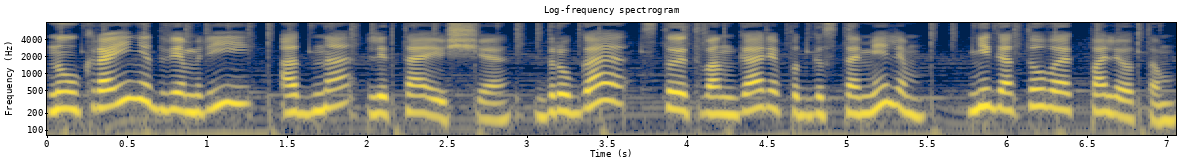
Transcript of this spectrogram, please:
На Украине две МРИИ, одна, летающая, другая, стоит в ангаре под Гастомелем, не готовая к полетам.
